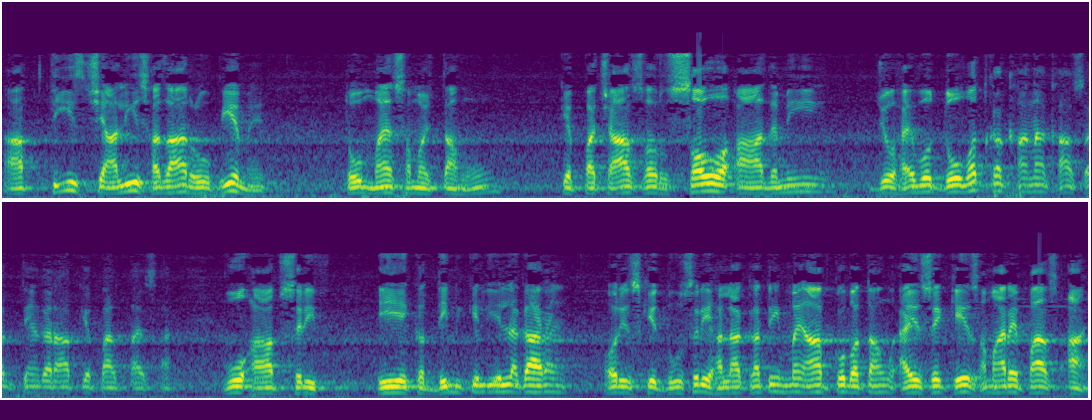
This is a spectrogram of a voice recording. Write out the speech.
آپ تیس، چالیس ہزار روپئے میں، تو میں سمجھتا ہوں کہ پچاس اور سو آدمی جو ہے وہ دو وقت کا کھانا کھا سکتے ہیں اگر آپ کے پاس پیسہ وہ آپ صرف ایک دن کے لیے لگا رہے ہیں۔ اور اس کی دوسری ہلاکتی میں آپ کو بتاؤں، ایسے کیس ہمارے پاس آئے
